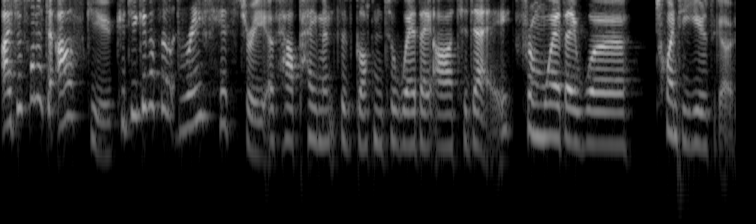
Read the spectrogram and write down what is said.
I just wanted to ask you could you give us a brief history of how payments have gotten to where they are today from where they were 20 years ago?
